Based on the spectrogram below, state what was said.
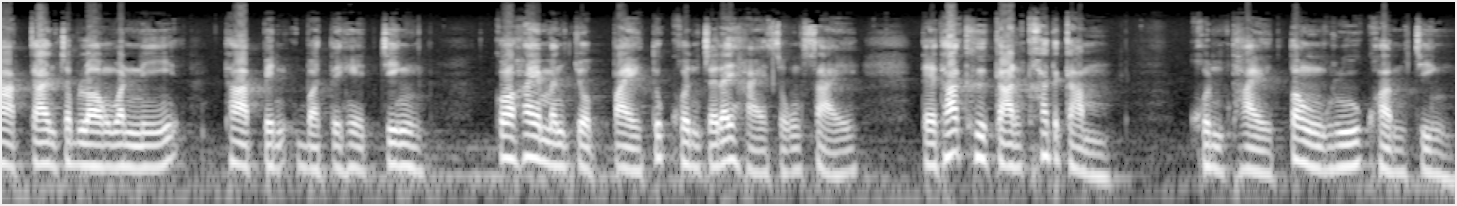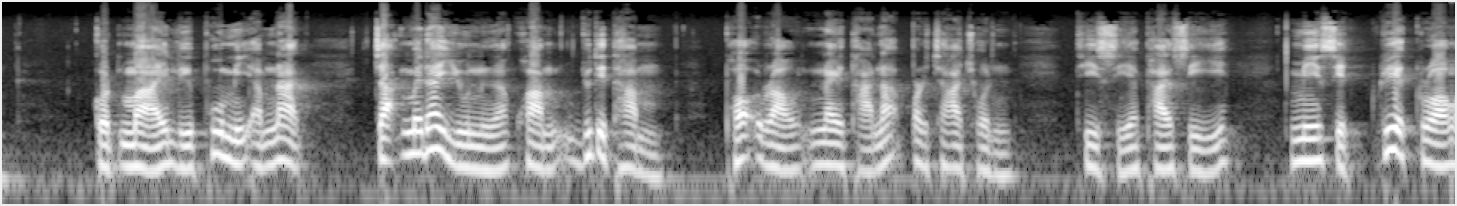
หากการจำลองวันนี้ถ้าเป็นอุบัติเหตุจริง ก็ให้มันจบไปทุกคนจะได้หายสงสัย แต่ถ้าคือการฆาตกรรม คนไทยต้องรู้ความจริง กฎหมายหรือผู้มีอำนาจจะไม่ได้อยู่เหนือความยุติธรรม เพราะเราในฐานะประชาชนที่เสียภาษี มีสิทธิ์เรียกร้อง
